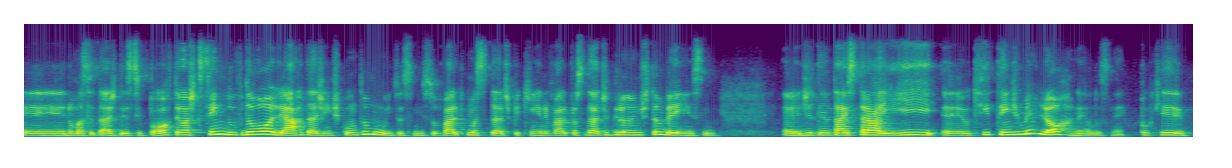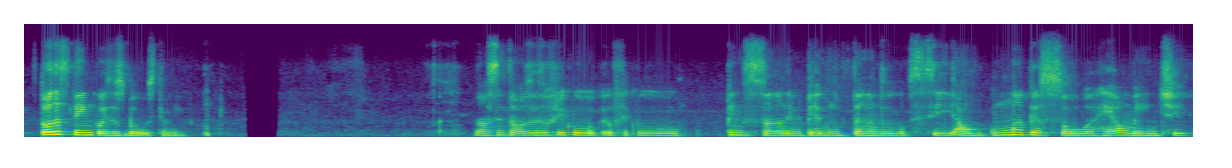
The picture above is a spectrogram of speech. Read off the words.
é, numa cidade desse porte, eu acho que sem dúvida o olhar da gente conta muito. Assim, isso vale para uma cidade pequena e vale para uma cidade grande também, assim, é, de tentar extrair é, o que tem de melhor nelas, né? Porque todas têm coisas boas também. Nossa, então às vezes eu fico, eu fico pensando e me perguntando se alguma pessoa realmente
